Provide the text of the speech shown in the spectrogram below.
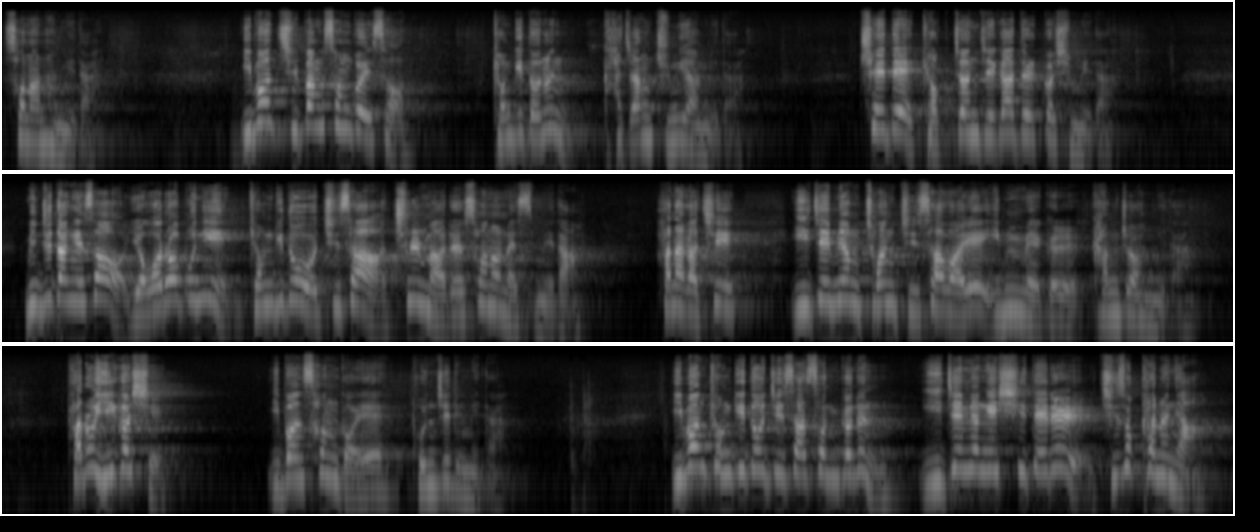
선언합니다. 이번 지방선거에서 경기도는 가장 중요합니다. 최대 격전지가 될 것입니다. 민주당에서 여러분이 경기도 지사 출마를 선언했습니다. 하나같이 이재명 전 지사와의 인맥을 강조합니다. 바로 이것이 이번 선거의 본질입니다. 이번 경기도지사 선거는 이재명의 시대를 지속하느냐,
